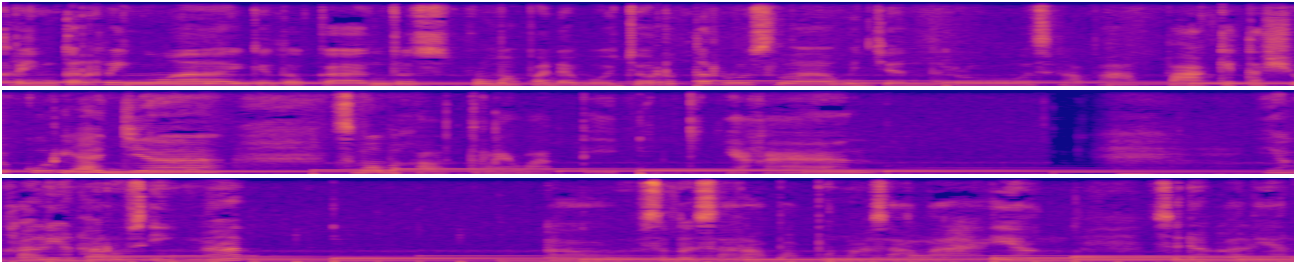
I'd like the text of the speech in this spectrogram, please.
kering-kering lah gitu kan. Terus rumah pada bocor terus lah hujan terus nggak apa-apa kita syukuri aja. Semua bakal terlewati ya kan? Yang kalian harus ingat uh, sebesar apa pun masalah yang sedang kalian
